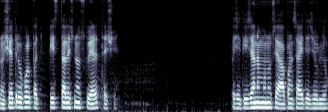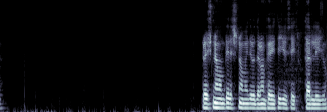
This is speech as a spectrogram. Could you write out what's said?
એનું ક્ષેત્રફળ પિસ્તાલીસનો સ્ક્વેર થશે. પછી ત્રીજા નંબરનું છે, આ પણ સાહિત્ય જોઈ લો. પ્રશ્નમાં પ્રશ્ન મિત્રો, ત્રણ ફેરી થઈ જશે, સુધારી લેજો.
